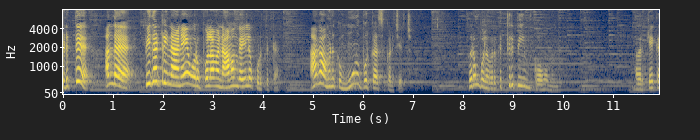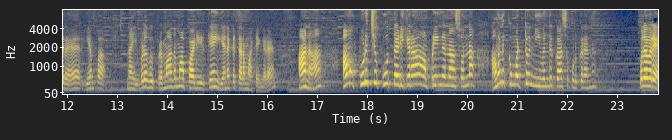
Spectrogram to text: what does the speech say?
எடுத்து அந்த பிதற்றினானே ஒரு புலவன் அவன் கையில் கொடுத்துட்டேன். ஆக அவனுக்கு மூணு பொற்காசு கிடைச்சிருச்சு. பெரும்புலவருக்கு திருப்பியும் கோபம் வந்து அவர் கேட்குறார் ஏன்பா நான் இவ்வளவு பிரமாதமாக பாடியிருக்கேன் எனக்கு தரமாட்டேங்கிற. ஆனால் அவன் குடிச்சு கூத்தடிக்கிறான் அப்படின்னு நான் சொன்னால் அவனுக்கு மட்டும் நீ வந்து காசு கொடுக்குறன்னு? புலவரே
